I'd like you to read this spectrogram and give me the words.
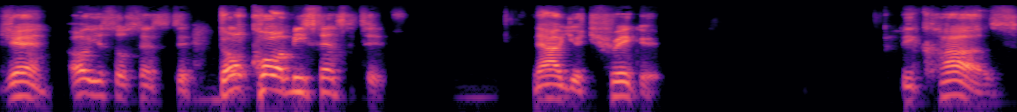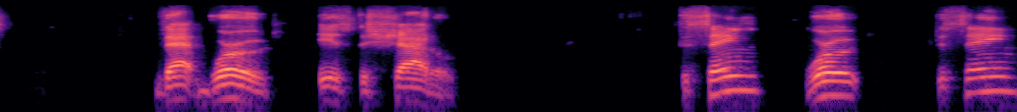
Jen, oh, you're so sensitive. Don't call me sensitive. Now you're triggered because that word is the shadow. The same word, the same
